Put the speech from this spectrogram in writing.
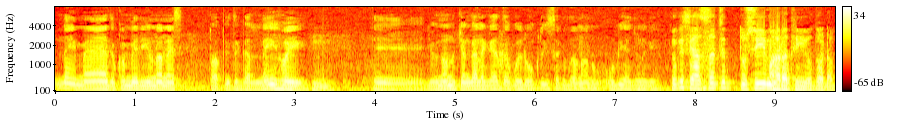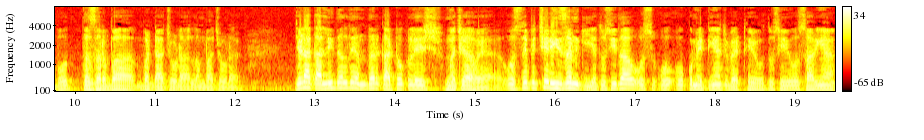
ਨਹੀਂ ਮੈਂ ਦੇਖੋ ਮੇਰੀ ਉਹਨਾਂ ਨੇ ਟਾਪਿਕ ਤੇ ਗੱਲ ਨਹੀਂ ਹੋਈ। ਤੇ ਜੇ ਉਹਨਾਂ ਨੂੰ ਚੰਗਾ ਲੱਗਿਆ ਤਾਂ ਕੋਈ ਰੋਕ ਨਹੀਂ ਸਕਦਾ ਉਹਨਾਂ ਨੂੰ ਉਹ ਵੀ ਆ ਜਾਣਗੇ। ਕਿਉਂਕਿ ਸਿਆਸਤ 'ਚ ਤੁਸੀਂ ਮਹਾਰਥੀ ਹੋ ਤੁਹਾਡਾ ਬਹੁਤ ਤਜਰਬਾ ਵੱਡਾ ਚੌੜਾ ਲੰਬਾ ਚੌੜਾ। ਜਿਹੜਾ ਅਕਾਲੀ ਦਲ ਦੇ ਅੰਦਰ ਕਾਟੋ ਕਲੇਸ਼ ਮਚਿਆ ਹੋਇਆ ਹੈ, ਉਸ ਦੇ ਪਿੱਛੇ ਰੀਜ਼ਨ ਕੀ ਹੈ? ਤੁਸੀਂ ਤਾਂ ਉਸ ਉਹ ਉਹ ਕਮੇਟੀਆਂ 'ਚ ਬੈਠੇ ਹੋ ਤੁਸੀਂ ਉਹ ਸਾਰੀਆਂ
